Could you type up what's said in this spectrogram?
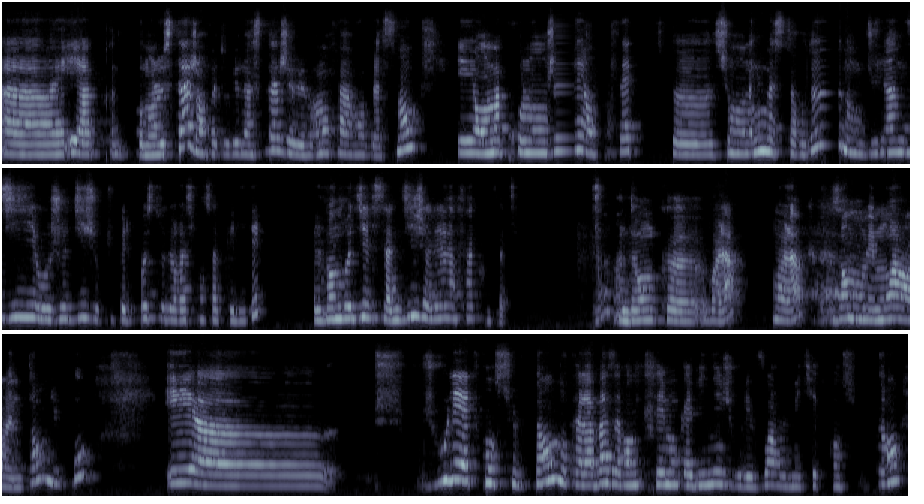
Euh, et après, pendant le stage, en fait, au lieu d'un stage, j'avais vraiment fait un remplacement. Et on m'a prolongé, en fait, euh, sur mon année de Master 2. Donc, du lundi au jeudi, j'occupais le poste de responsabilité. Et le vendredi et le samedi, j'allais à la fac, en fait. Donc, euh, voilà, voilà, faisant mon mémoire en même temps, du coup. Et euh, je voulais être consultant. Donc, à la base, avant de créer mon cabinet, je voulais voir le métier de consultant.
